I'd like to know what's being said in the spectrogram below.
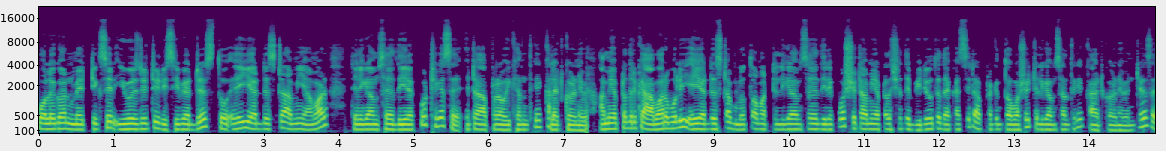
পলেগন মেট্রিক্সের ইউএসডিটি রিসিভ অ্যাড্রেস তো এই অ্যাড্রেসটা আমি আমার টেলিগ্রাম সাইটে দিয়ে রাখব, ঠিক আছে? এটা আপনারা ওইখান থেকে কালেক্ট করে নেবেন। আমি আপনাদেরকে আবার বলি, এই অ্যাড্রেসটা মূলত আমার টেলিগ্রাম সাইটে দিয়ে রাখব, সেটা আমি আপনাদের সাথে ভিডিওতে দেখাচ্ছি এটা আপনারা কিন্তু অবশ্যই টেলিগ্রাম সাইট থেকে কানেক্ট করে নেবেন, ঠিক আছে?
